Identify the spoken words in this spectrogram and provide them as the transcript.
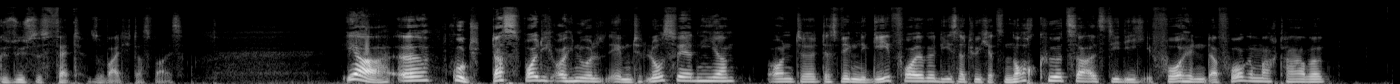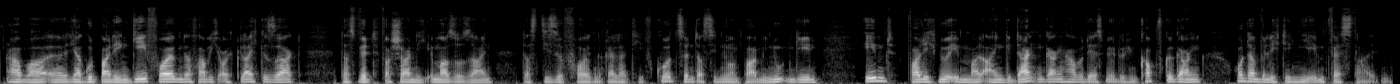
gesüßtes Fett, soweit ich das weiß. Ja, äh, gut, das wollte ich euch nur eben loswerden hier. Und äh, deswegen eine G-Folge, die ist natürlich jetzt noch kürzer als die, die ich vorhin davor gemacht habe. Aber äh, ja gut, bei den G-Folgen, das habe ich euch gleich gesagt, das wird wahrscheinlich immer so sein, dass diese Folgen relativ kurz sind, dass sie nur ein paar Minuten gehen. Eben, weil ich nur eben mal einen Gedankengang habe, der ist mir durch den Kopf gegangen und dann will ich den hier eben festhalten.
